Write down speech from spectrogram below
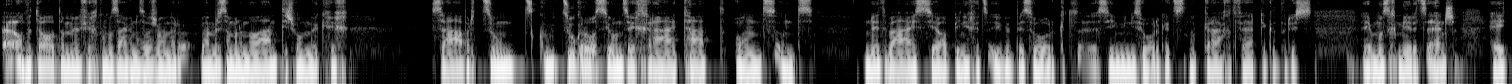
Äh, Aber da, da muss ich vielleicht noch mal sagen, also, weißt, wenn man, wenn man so in einem Moment ist, wo man wirklich selber zu, zu, zu grosse Unsicherheit hat und, und nicht weiss, ja, bin ich jetzt überbesorgt, sind meine Sorgen jetzt noch gerechtfertigt oder ist, äh, muss ich mir jetzt ernst, hey,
